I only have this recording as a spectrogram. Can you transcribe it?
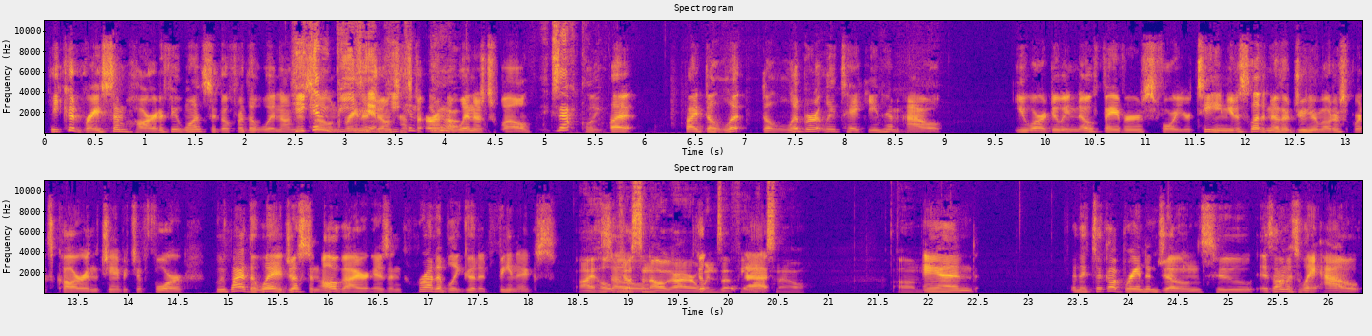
He could race him hard if he wants to go for the win on He his own. Brandon him. Jones He has can- to earn yeah. the win as well. Exactly. But by deli- deliberately taking him out, you are doing no favors for your team. You just let another junior motorsports car in the championship four, who, by the way, Justin Allgaier is incredibly good at Phoenix. I hope So, Justin Allgaier wins at Phoenix now. Um, And and they took out Brandon Jones, who is on his way out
